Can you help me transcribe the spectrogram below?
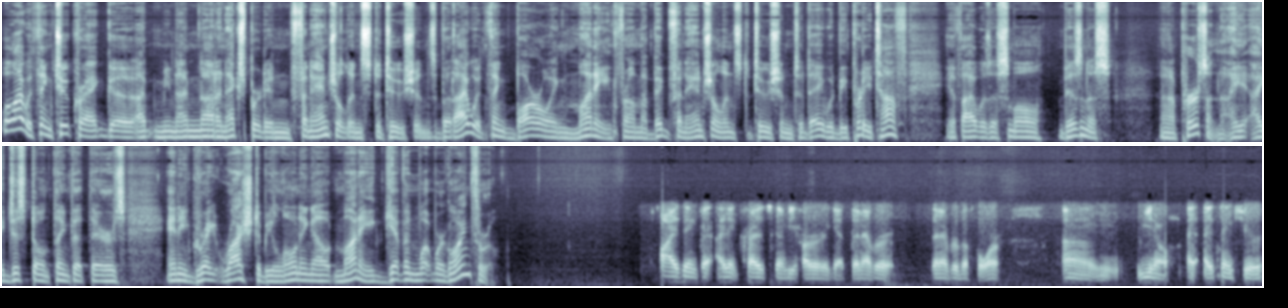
Well, I would think too, Craig. Uh, I mean, I'm not an expert in financial institutions, but I would think borrowing money from a big financial institution today would be pretty tough if I was a small business uh, person. I, I just don't think that there's any great rush to be loaning out money given what we're going through. I think I think credit's going to be harder to get than ever than ever before. Um, you know, I, I think you're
